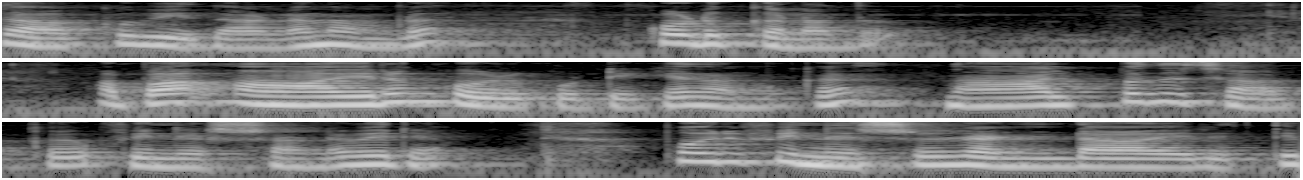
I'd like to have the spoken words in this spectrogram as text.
ചാക്ക് വീതമാണ് നമ്മൾ കൊടുക്കുന്നത് അപ്പോൾ ആയിരം കോഴിക്കുട്ടിക്ക് നമുക്ക് നാൽപ്പത് ചാക്ക് ഫിനിഷാണ് വരിക. അപ്പോൾ ഒരു ഫിനിഷ് രണ്ടായിരത്തി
